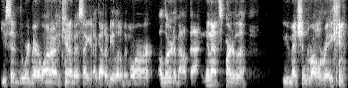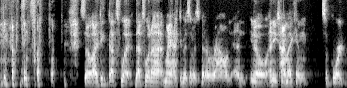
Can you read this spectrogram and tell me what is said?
you said the word marijuana or the cannabis, I, I got to be a little bit more alert about that. And that's part of the, you mentioned Ronald Reagan, you know, things like that. So I think that's what, that's what uh, my activism has been around. And, you know, anytime I can support.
